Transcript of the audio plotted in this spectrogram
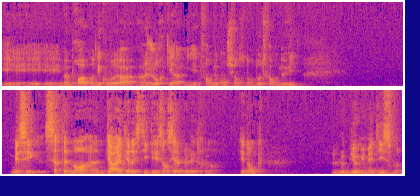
et, et, même probable qu'on découvrira un jour qu'il y, a une forme de conscience dans d'autres formes de vie, mais c'est certainement une caractéristique essentielle de l'être humain. Et donc, le biomimétisme,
